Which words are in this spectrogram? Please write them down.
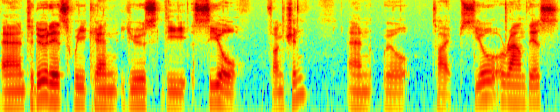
And to do this, we can use the ceil function, and we'll type ceil around this.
